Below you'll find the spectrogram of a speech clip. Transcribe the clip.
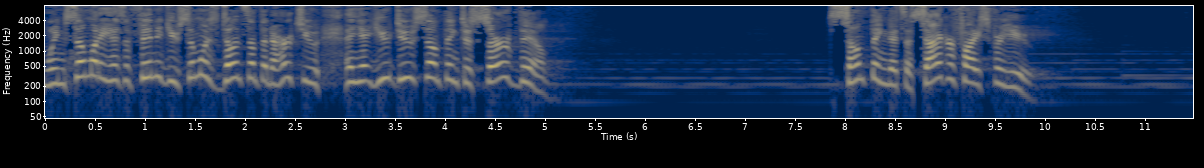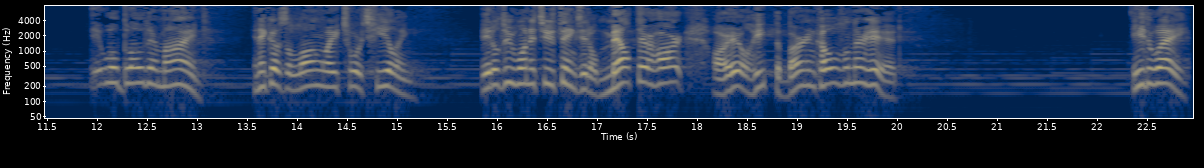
When somebody has offended you, someone's done something to hurt you, and yet you do something to serve them. Something that's a sacrifice for you. It will blow their mind. And it goes a long way towards healing. It'll do one of two things it'll melt their heart, or it'll heap the burning coals on their head. Either way,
